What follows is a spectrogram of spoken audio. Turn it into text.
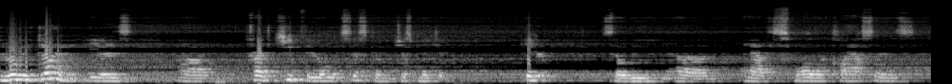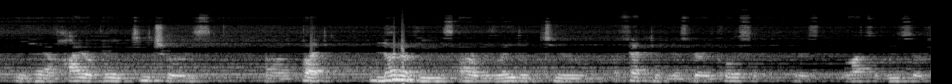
And what we've done is uh, try to keep the old system, just make it bigger. So we uh, have smaller classes, we have higher paid teachers, uh, but none of these are related to effectiveness very closely. There's lots of research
